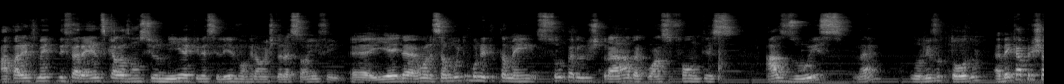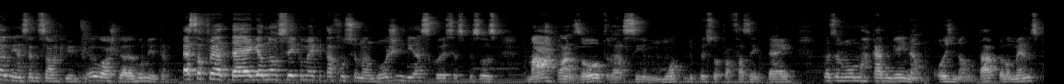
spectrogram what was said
aparentemente diferentes que elas vão se unir aqui nesse livro, vão virar uma história só, enfim. É, e ele é uma edição muito bonita também, super ilustrada, com as fontes azuis, né? No livro todo. É bem caprichadinha essa edição aqui, eu gosto dela, é bonita. Essa foi a tag, eu não sei como é que tá funcionando hoje em dia as coisas, as pessoas marcam as outras, assim, um monte de pessoa pra fazer tag, mas eu não vou marcar ninguém não, hoje não, tá? Pelo menos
